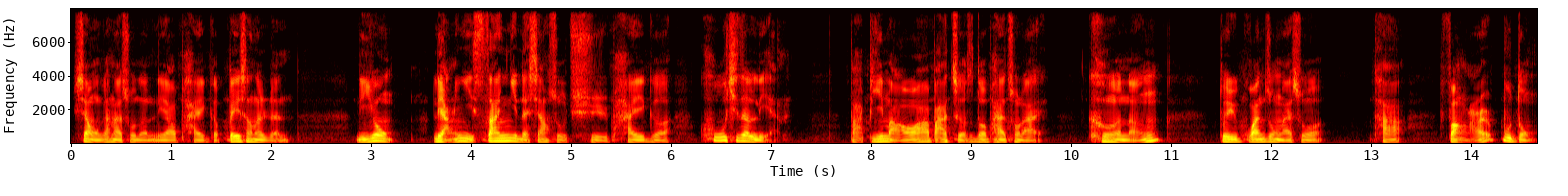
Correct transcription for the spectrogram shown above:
像我刚才说的，你要拍一个悲伤的人，你用两亿、三亿的像素去拍一个哭泣的脸，把鼻毛啊、把褶子都拍出来，可能对于观众来说，他反而不懂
